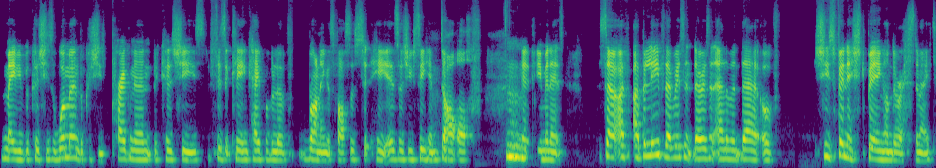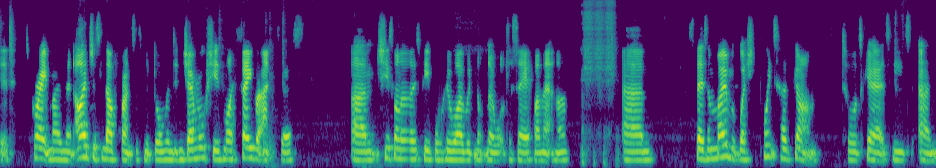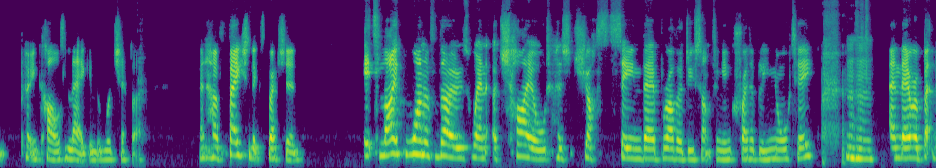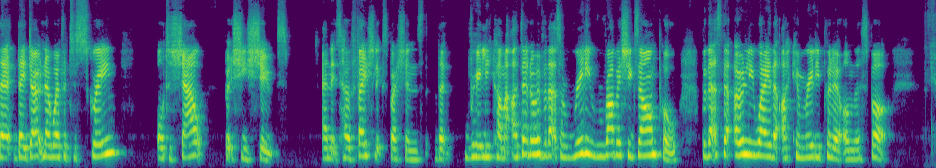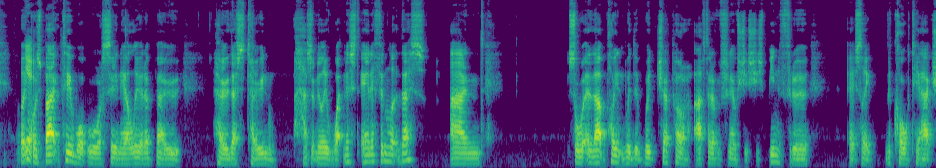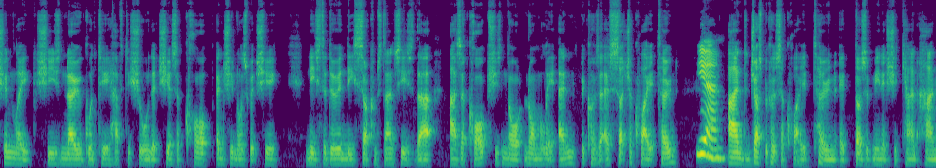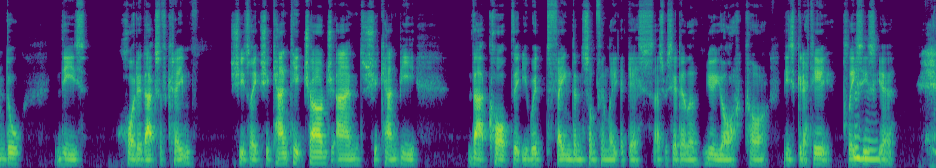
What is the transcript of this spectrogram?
maybe because she's a woman because she's pregnant because she's physically incapable of running as fast as he is as you see him dart off in a few minutes. So I, I believe there isn't there is an element there of she's finished being underestimated great moment i just love frances mcdormand in general she is my favorite actress um, she's one of those people who i would not know what to say if i met her um, so there's a moment where she points her gun towards Garrett. He's um, putting Carl's leg in the wood chipper. And her facial expression, it's like one of those when a child has just seen their brother do something incredibly naughty Mhm. and they're, ab- they're they don't know whether to scream or to shout, but she shoots. And it's her facial expressions that really come out. I don't know whether that's a really rubbish example, but that's the only way that I can really put it on the spot. Well, it Yeah. goes back to what we were saying earlier about how this town hasn't really witnessed anything like this, and so at that point with the wood chipper, after everything else that she's been through, it's like the call to action. Like she's now going to have to show that she is a cop and she knows what she needs to do in these circumstances that, as a cop, she's not normally in because it is such a quiet town. Yeah. And just because it's a quiet town, it doesn't mean that she can't handle these horrid acts of crime she's like she can take charge and she can be that cop that you would find in something like I guess as we said earlier New York or these gritty places Mhm. yeah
